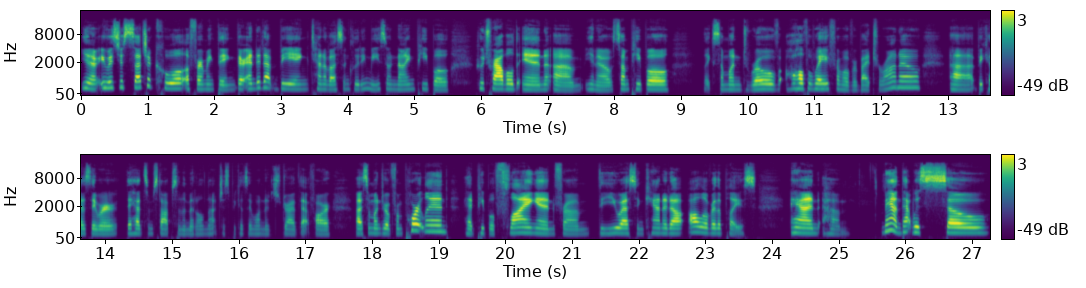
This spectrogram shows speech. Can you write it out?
you know it was just such a cool affirming thing there ended up being 10 of us including me so nine people who traveled in um you know some people like someone drove all the way from over by toronto uh, because they were they had some stops in the middle, not just because they wanted to drive that far. Uh, someone drove from Portland. I had people flying in from the U.S. and Canada, all over the place, and um, man, that was so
